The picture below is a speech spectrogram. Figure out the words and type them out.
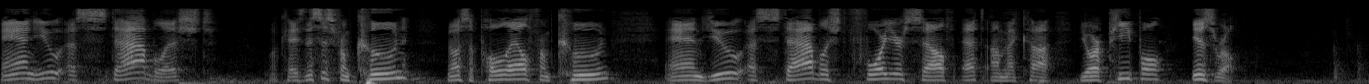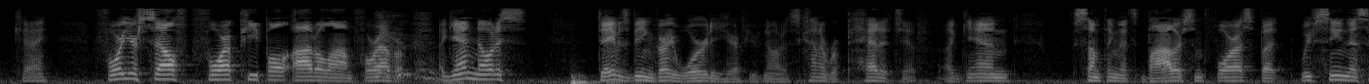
And you established, okay, so this is from Kun. Notice a polel from Kun. And you established for yourself et ameka, your people Israel. Okay? For yourself, for a people, ad olam, forever. Again, notice David's being very wordy here, if you've noticed. Kind of repetitive. Again, something that's bothersome for us, but we've seen this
